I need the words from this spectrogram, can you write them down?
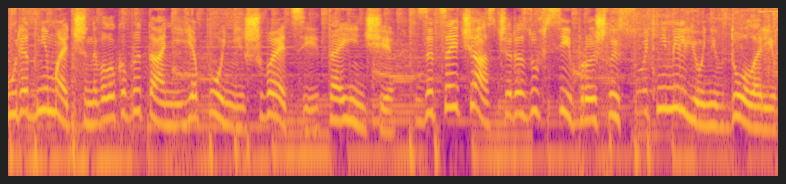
уряд Німеччини, Великобританії, Японії, Швеції та інші. За цей час через усі пройшли сотні мільйонів доларів.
